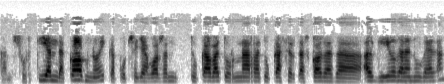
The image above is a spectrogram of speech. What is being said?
que em sortien de cop, no? i que potser llavors em tocava tornar a retocar certes coses a, al guió de la novel·la,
